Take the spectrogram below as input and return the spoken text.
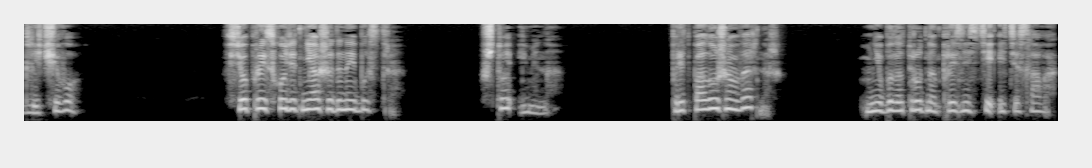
Для чего? Все происходит неожиданно и быстро. Что именно? Предположим, Вернер. Мне было трудно произнести эти слова.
